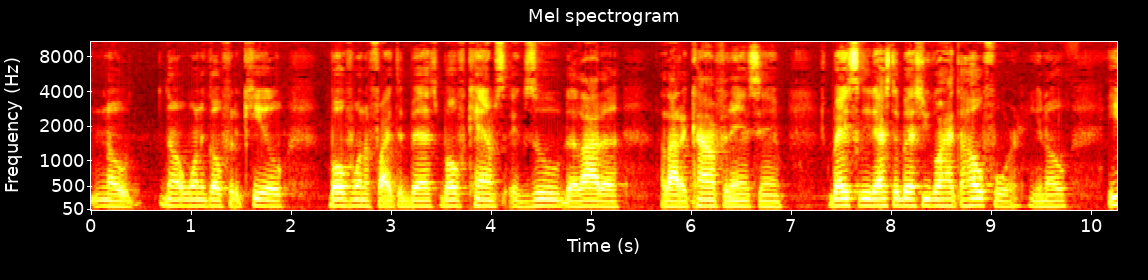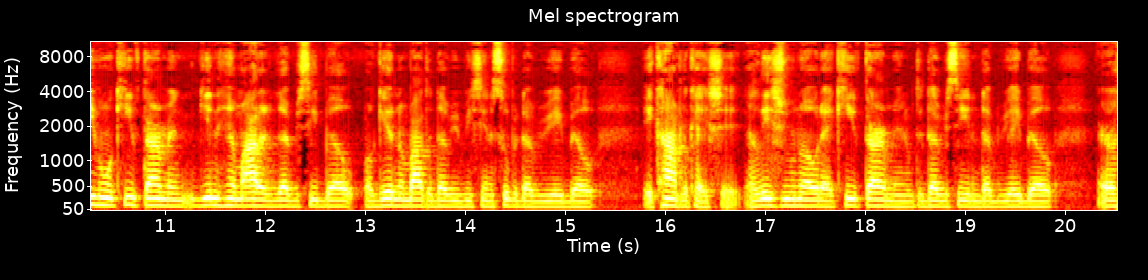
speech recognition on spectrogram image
you know know want to go for the kill, both want to fight the best. Both camps exude a lot of a lot of confidence, and basically that's the best you're gonna have to hope for. You know, even with Keith Thurman getting him out of the WC belt or getting him out of the WBC and the Super WBA belt it complicates shit. At least you know that Keith Thurman with the WC and the WBA belt, Errol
